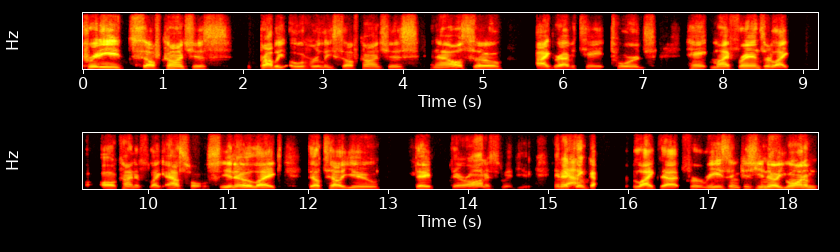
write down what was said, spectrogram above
pretty self-conscious, probably overly self-conscious, and I also I gravitate towards hey, my friends are like all kind of like assholes, you know, like they'll tell you they they're honest with you. And yeah. I think like that for a reason because you know you want them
